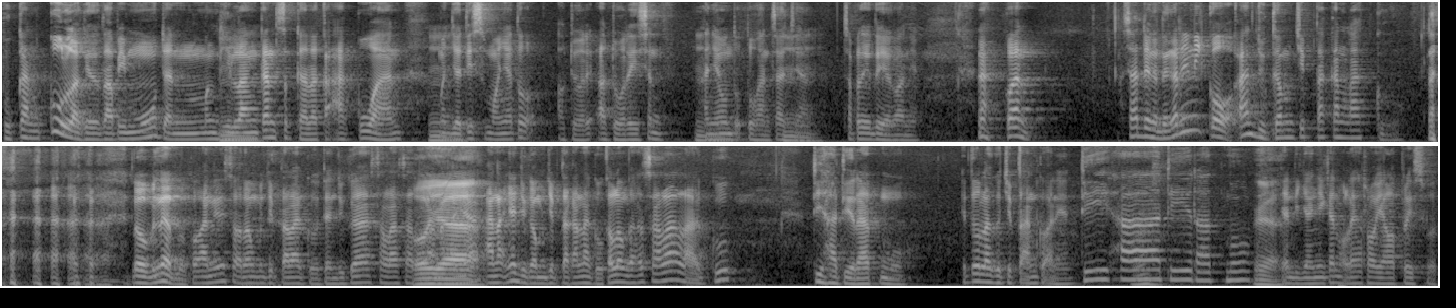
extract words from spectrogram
bukan cool lagi tetapi mu dan menghilangkan segala keakuan menjadi semuanya tuh ador- adoration hanya untuk Tuhan saja seperti itu ya kawan ya nah kawan saya dengar-dengar ini Koan juga menciptakan lagu. loh benar loh, Koan ini seorang pencipta lagu dan juga salah satu Oh, anaknya, ya. anaknya juga menciptakan lagu. Kalau nggak salah lagu di hadiratmu itu lagu ciptaan Koan ya. Di hadiratmu Ya. yang dinyanyikan oleh Royal Priesthood.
